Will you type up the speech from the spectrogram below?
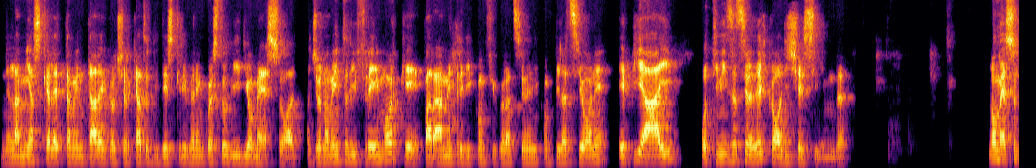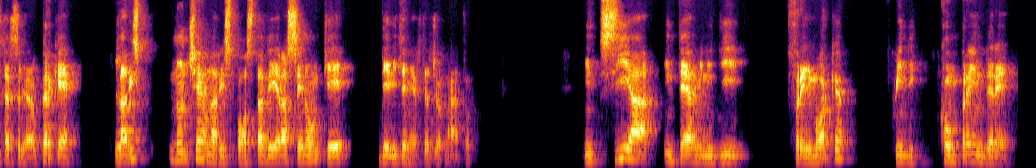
nella mia scaletta mentale che ho cercato di descrivere in questo video ho messo aggiornamento di framework e parametri di configurazione di compilazione, API, ottimizzazione del codice e SIMD. L'ho messo in terzo livello perché ris- non c'è una risposta vera se non che devi tenerti aggiornato. In, sia in termini di framework, quindi comprendere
